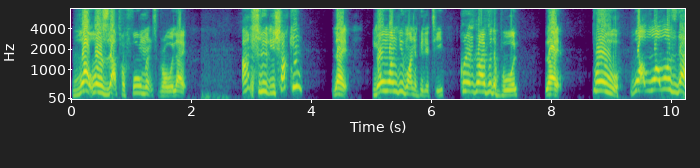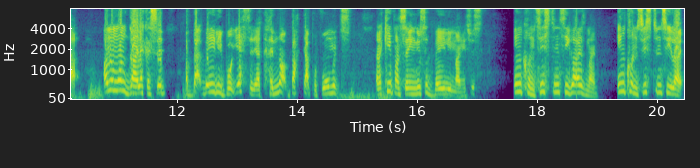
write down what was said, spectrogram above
What was that performance, bro? Like, absolutely shocking. Like, no 1v1 ability, couldn't drive with the ball. Like, bro, what what was that? I'm one guy, like I said, I back Bailey, but yesterday I cannot back that performance. And I keep on saying this with Bailey, man. It's just inconsistency, guys, man. Inconsistency. Like,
